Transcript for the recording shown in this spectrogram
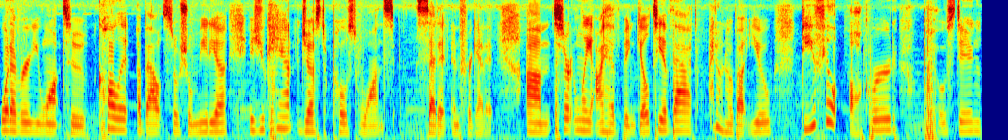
whatever you want to call it about social media is you can't just post once set it and forget it. Um, certainly, I have been guilty of that. I don't know about you. Do you feel awkward posting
